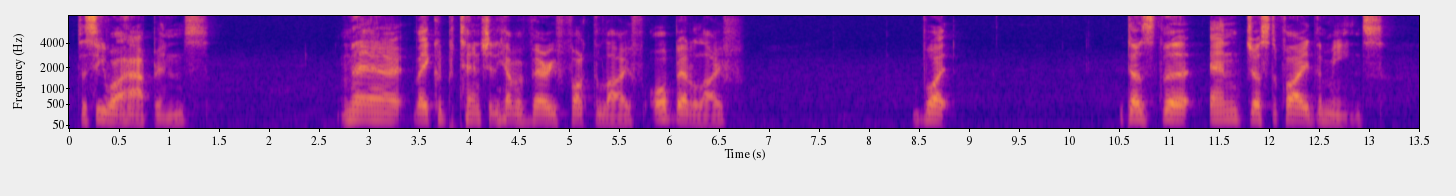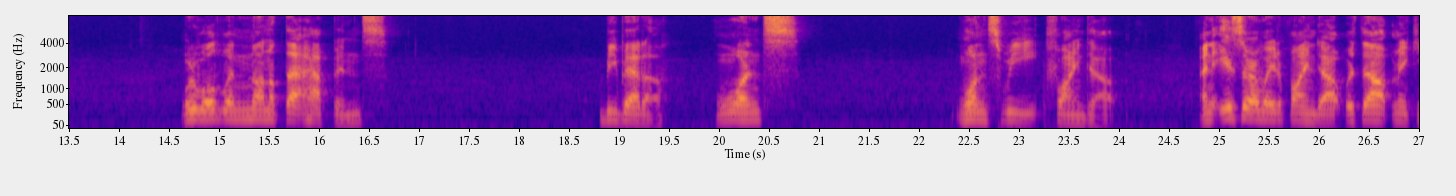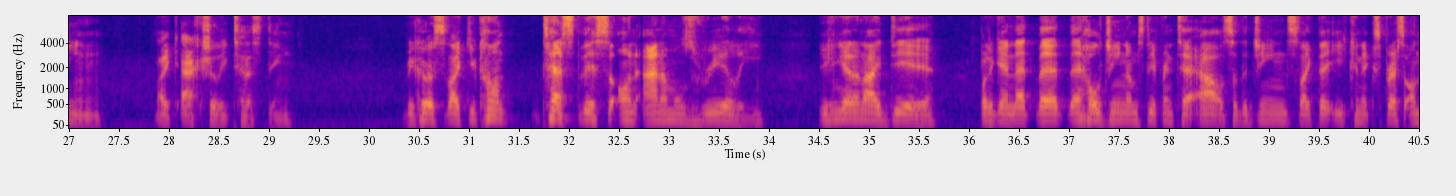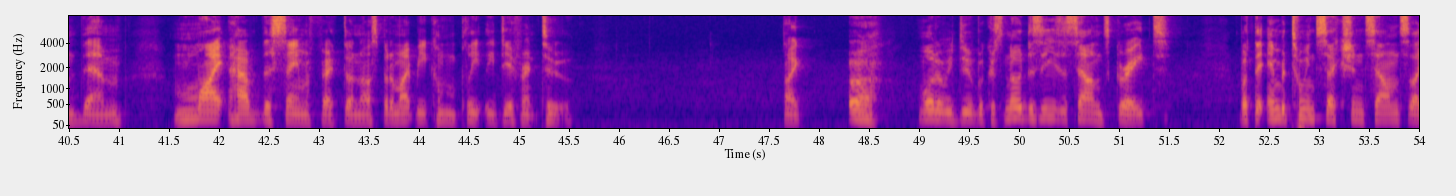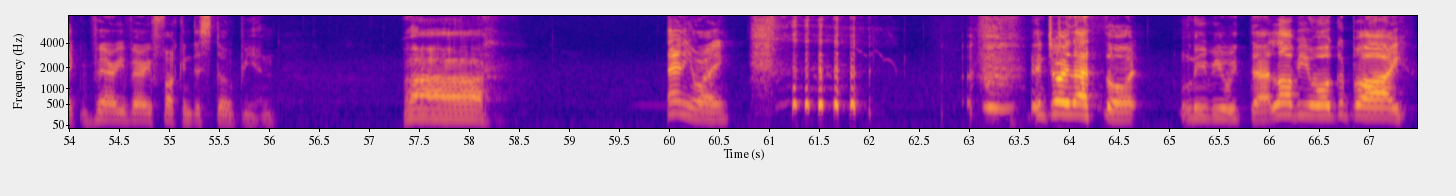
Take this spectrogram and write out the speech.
to see what happens. They, they could potentially have a very fucked life or better life. But does the end justify the means? Would a world where none of that happens be better once once we find out? And is there a way to find out without making, like, actually testing? Because, like, you can't test this on animals really. you can get an idea. But again, that that their whole genome's different to ours, so the genes like that you can express on them might have the same effect on us, but it might be completely different too. Like, ugh, what do we do? Because no diseases sounds great, but the in between section sounds like very, very fucking dystopian. Ah. Anyway. Enjoy that thought. Leave you with that. Love you all. Goodbye.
